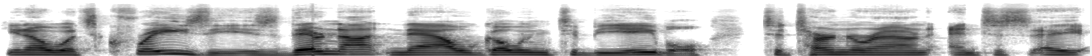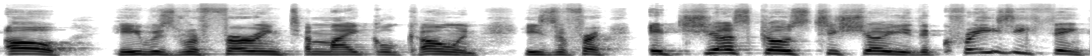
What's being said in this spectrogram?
You know, what's crazy is they're not now going to be able to turn around and to say, oh, he was referring to Michael Cohen. He's referring. It just goes to show you the crazy thing.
